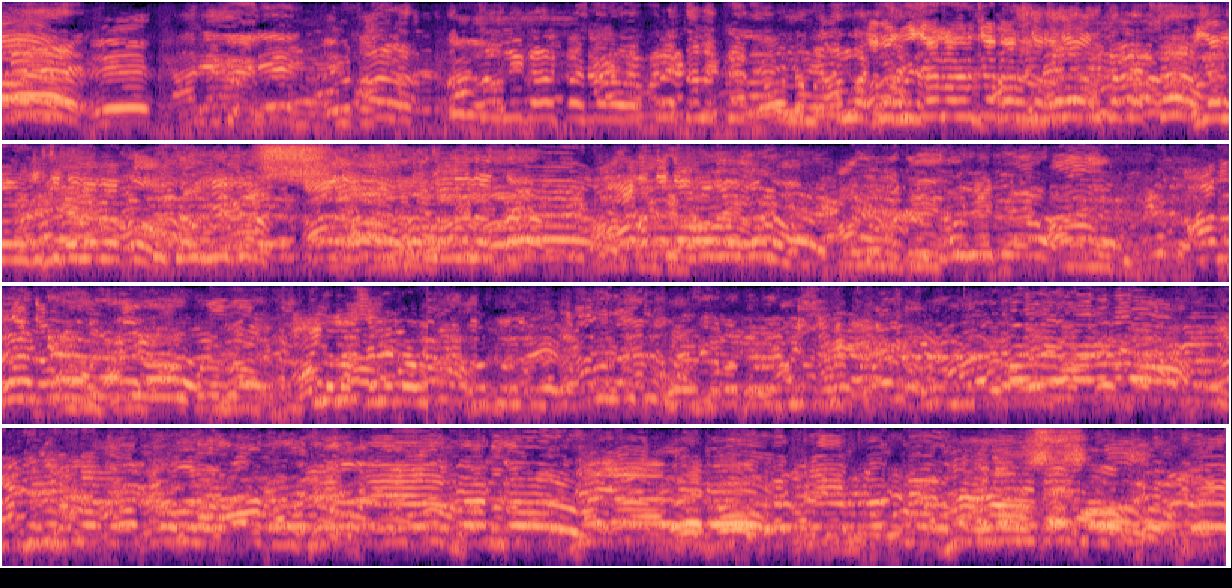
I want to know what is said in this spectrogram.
अभी विजयनगर क्या बात कर रहे हैं विजयनगर किसी के लिए आपको Yeah, yeah, yeah, yeah.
